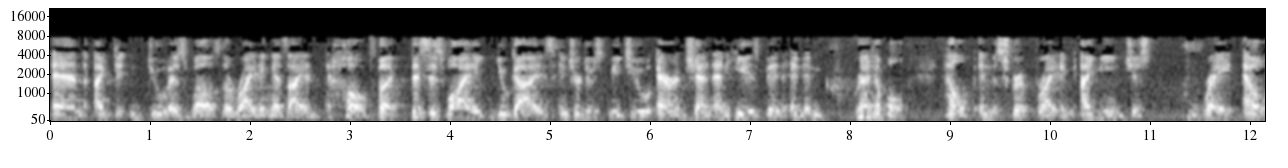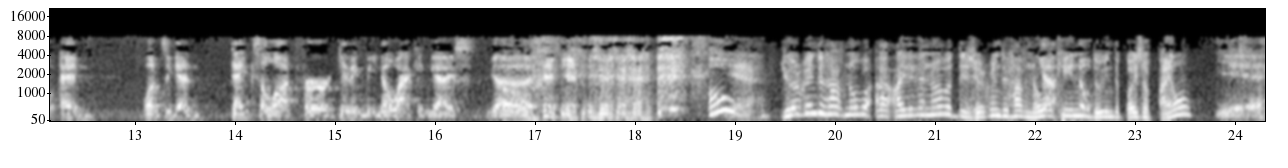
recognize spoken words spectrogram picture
and I didn't do as well as the writing as I had hoped. But this is why you guys introduced me to Aaron Chen, and he has been an incredible help in the script writing. I mean, just great. Oh, and once again, thanks a lot for giving me no whacking, guys. Uh, Oh, Yeah. you are going to have Nova. Uh, I didn't know about this. You're going to have Nova Yeah, King no. doing the voice of Vinyl. yeah.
